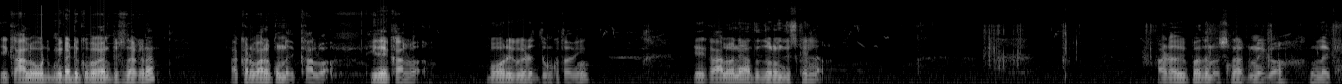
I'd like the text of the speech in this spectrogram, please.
ఈ కాలువ ఒకటి మీకు గడ్డి కుప్ప కనిపిస్తుంది అక్కడ. అక్కడ వరకు ఉన్నది కాలువ. ఇదే కాలువ. బోరు వేడి దుంకుతుంది. ఈ కాలువనే అంత దూరం తీసుకెళ్ళినా. అడవి పందులు వచ్చినట్టున్నాయి నీకు ఇళ్ళకి.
